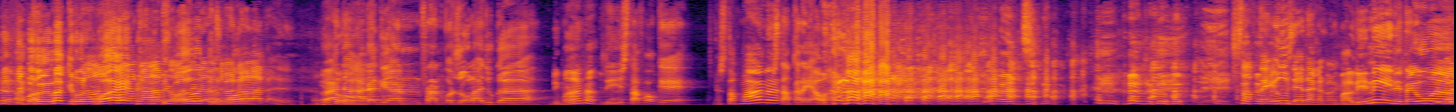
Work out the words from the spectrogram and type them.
Tiba heula gereng wae. Tiba heula gereng wae. Ada ada Gian Franco Zola juga. Di mana? Di staff oge. Staf mana? Staff karyawan. Staf TU saya kan Bang. Maldini di TU mah.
